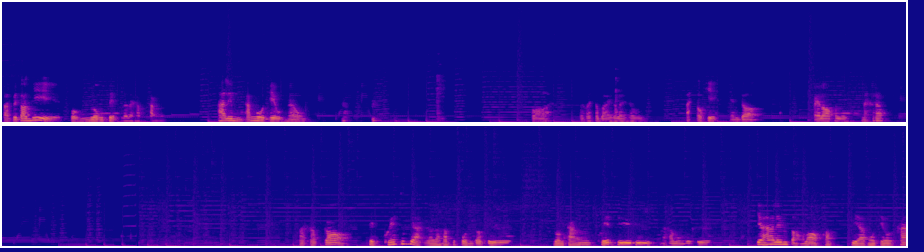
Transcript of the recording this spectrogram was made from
ตัดไปตอนที่ผมลงเสร็จแล้วนะครับ ทั้งฮาริมทั้งโฮเทลนะผม ค่อยสบายเท่าไหร่นะผมอะโอเคงั้นก็ไปรอกันเลยนะครับนะครับก็เสร็จเควสทุกอย่างแล้วนะครับ ทุกคนก็คือรวมทั้งเควส PVP นะครับผมก็คือเคลียร์ฮาริมสองรอบครับเคลียร์โฮเทลห้า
